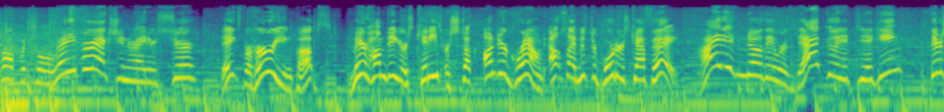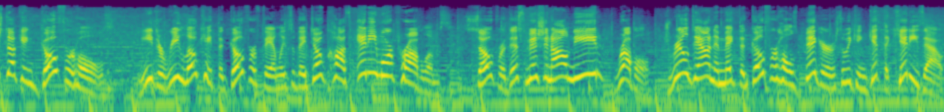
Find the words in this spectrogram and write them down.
Paw Patrol ready for action, Riders, sir. Thanks for hurrying, pups. Mayor Humdinger's kitties are stuck underground outside Mr. Porter's cafe. I didn't know they were that good at digging. They're stuck in gopher holes. We need to relocate the gopher family so they don't cause any more problems. So for this mission, I'll need rubble. Drill down and make the gopher holes bigger so we can get the kitties out.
